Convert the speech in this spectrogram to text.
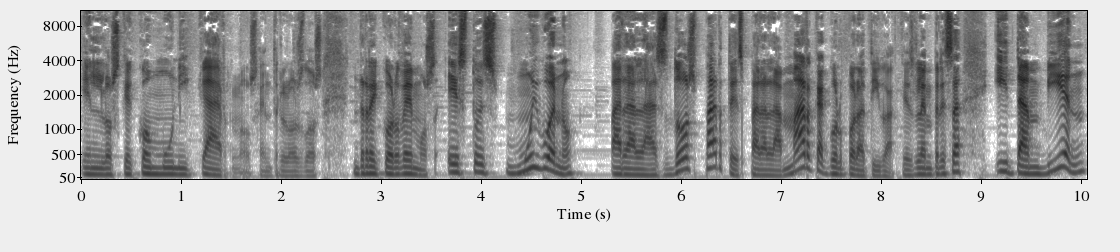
en los que comunicarnos entre los dos. Recordemos, esto es muy bueno para las dos partes, para la marca corporativa, que es la empresa, y también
